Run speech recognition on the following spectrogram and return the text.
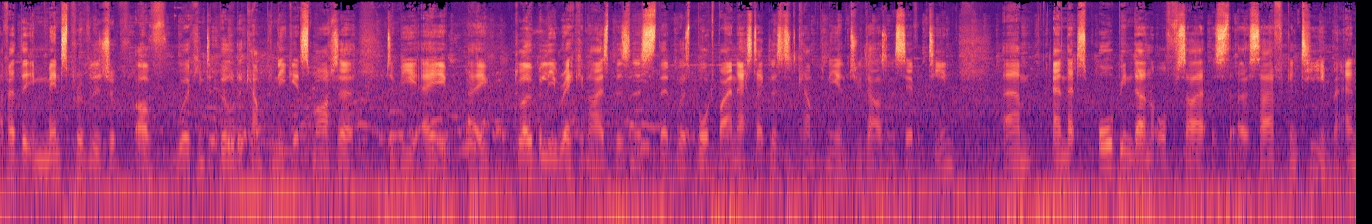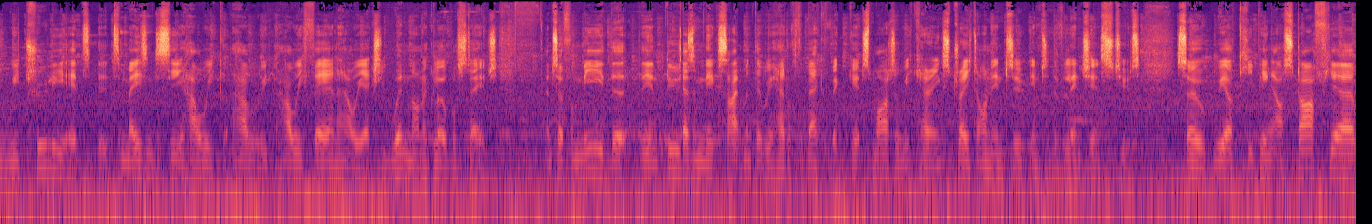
I've had the immense privilege of, of working to build a company, GetSmarter, to be a, a globally recognized business that was bought by a NASDAQ listed company in 2017. Um, and that's all been done off a South African team, and we truly it's it's amazing to see how we how we how we fare and how we actually win on a global stage. And so for me, the, the enthusiasm, the excitement that we had off the back of it, GetSmarter, we're carrying straight on into, into the Valenture Institute. So we are keeping our staff here.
